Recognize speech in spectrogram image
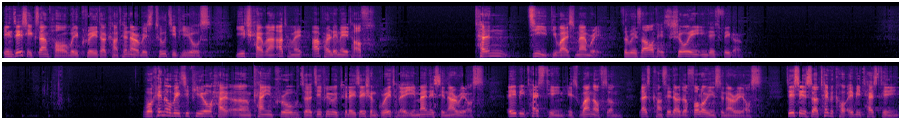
In this example, we create a container with two GPUs. Each have an upper limit of 10 G device memory. The result is shown in this figure. Volcano vGPU uh, can improve the GPU utilization greatly in many scenarios. A-B testing is one of them. Let's consider the following scenarios. This is a typical A-B testing,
